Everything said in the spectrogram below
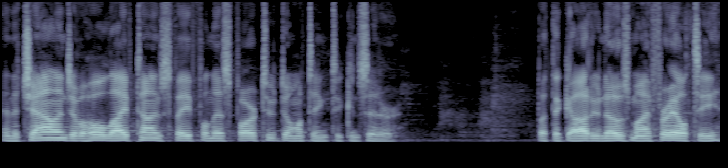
and the challenge of a whole lifetime's faithfulness far too daunting to consider. But the God who knows my frailty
